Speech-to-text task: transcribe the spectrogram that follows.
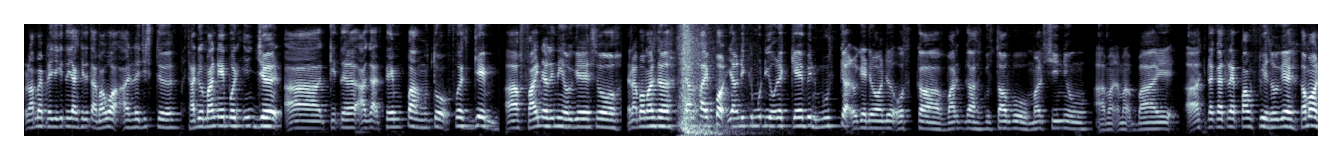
ramai player kita yang kita tak bawa unregister. Sadio Mane pun injured. Uh, kita agak tempang untuk first game uh, final ini okey. So tak nak buang masa. Shanghai Pot yang dikemudi oleh Kevin Muscat okey dia orang ada Oscar, Vargas, Gustavo, Marcinho. Amat amat baik. Uh, kita akan try pump okay, come on.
